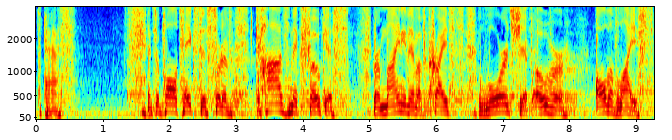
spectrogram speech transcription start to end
to pass. And so Paul takes this sort of cosmic focus, reminding them of Christ's lordship over all of life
